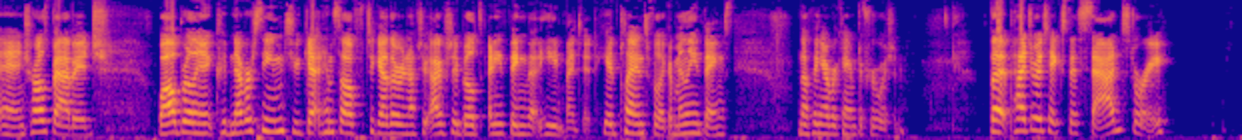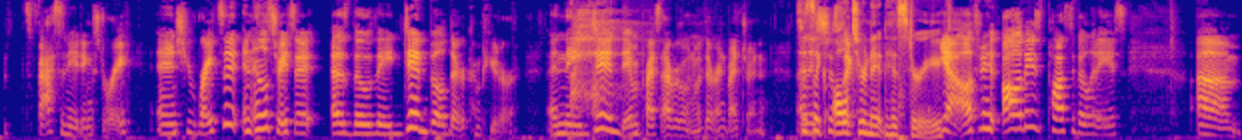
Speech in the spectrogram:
and Charles Babbage, while brilliant, could never seem to get himself together enough to actually build anything that he invented. He had plans for like a million things, nothing ever came to fruition. But Padua takes this sad story, it's a fascinating story, and she writes it and illustrates it as though they did build their computer and they did impress everyone with their invention. So And it's like alternate history. yeah, alternate all these possibilities. Um,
